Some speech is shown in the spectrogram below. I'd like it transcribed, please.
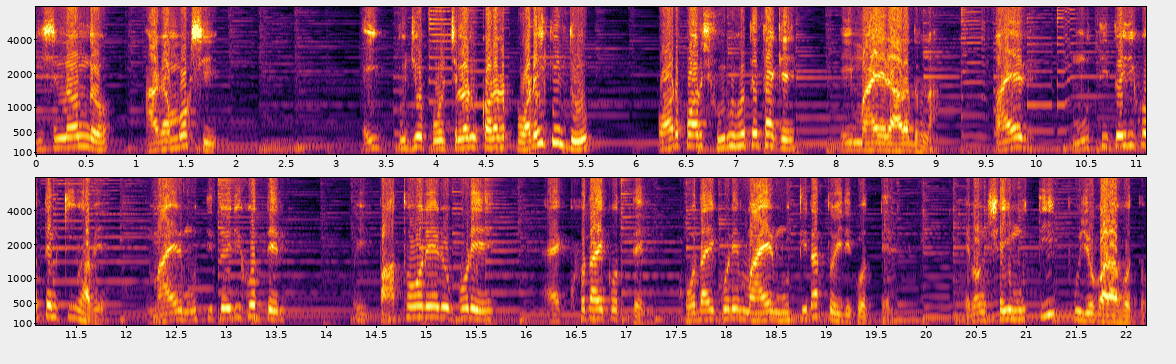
কৃষ্ণানন্দ আগামবক্সী এই পুজো পরিচালন করার পরেই কিন্তু পরপর শুরু হতে থাকে এই মায়ের আরাধনা। মায়ের মূর্তি তৈরি করতেন কীভাবে? মায়ের মূর্তি তৈরি করতেন ওই পাথরের উপরে খোদাই করতেন। খোদাই করে মায়ের মূর্তিটা তৈরি করতেন এবং সেই মূর্তি পুজো করা হতো।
